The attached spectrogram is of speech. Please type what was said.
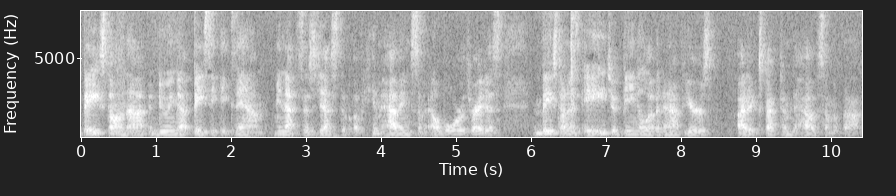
Based on that and doing that basic exam, I mean that's suggestive of him having some elbow arthritis. And based on his age of being 11 and a half years, I'd expect him to have some of that.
